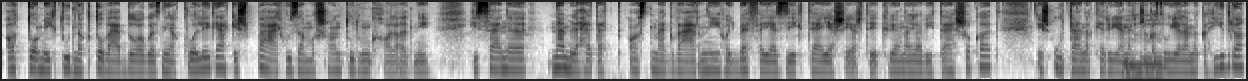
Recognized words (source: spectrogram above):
attól még tudnak tovább dolgozni a kollégák, és párhuzamosan tudunk haladni, hiszen nem lehetett azt megvárni, hogy befejezzék teljes értékűen a javításokat, és utána kerüljenek uh-huh. csak az mhm. új elemek a hídra,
